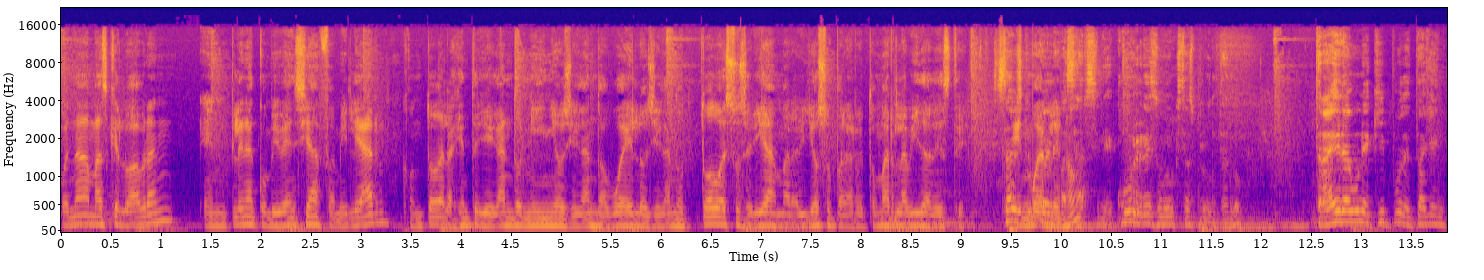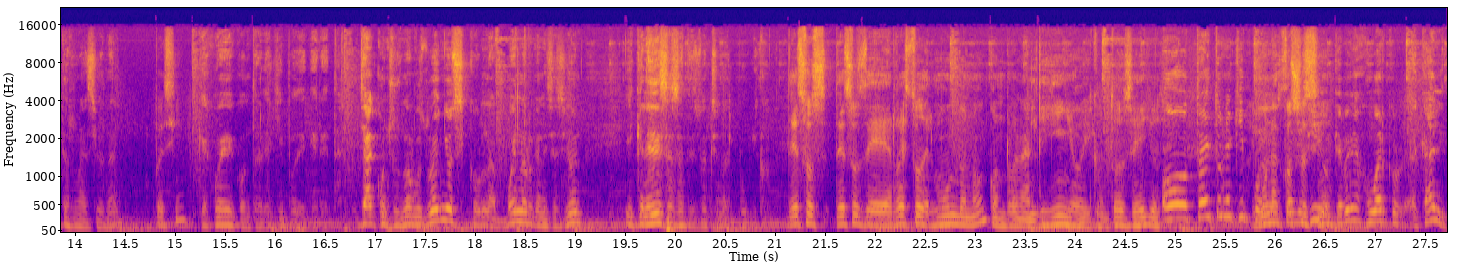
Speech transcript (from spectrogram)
Pues nada más que lo abran en plena convivencia familiar, con toda la gente llegando niños, llegando abuelos, llegando todo eso sería maravilloso para retomar la vida de este ¿Sabes qué inmueble, puede pasar? ¿no? Si me ocurre eso lo que estás preguntando, traer a un equipo de talla internacional Pues sí. que juegue contra el equipo de Querétaro, ya con sus nuevos dueños, con una buena organización y que le dé esa satisfacción al público. De esos, de esos de resto del mundo, ¿no? Con Ronaldinho y con todos ellos. O tráete un equipo Una cosa así. que venga a jugar con, acá el,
